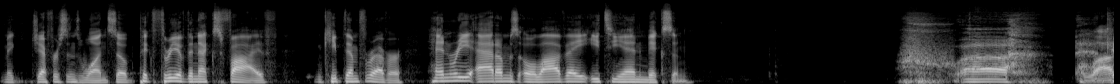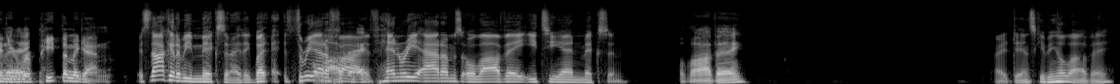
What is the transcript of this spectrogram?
make Jefferson's one. So pick three of the next five and keep them forever. Henry, Adams, Olave, ETN, Mixon. Uh, can you repeat them again? It's not going to be Mixon, I think, but three out of five. Henry, Adams, Olave, ETN, Mixon. Olave, All right, Dan's keeping Olave.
